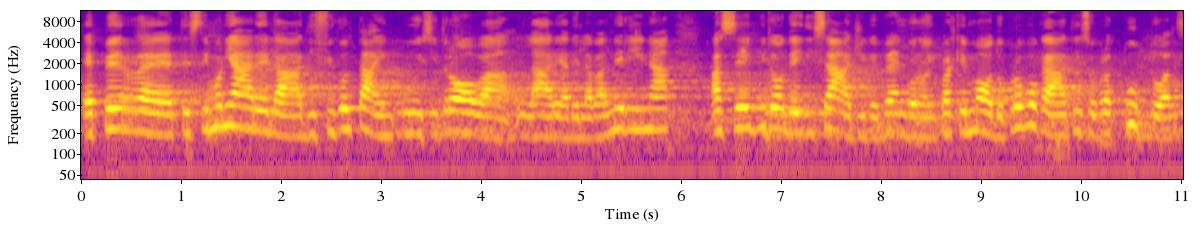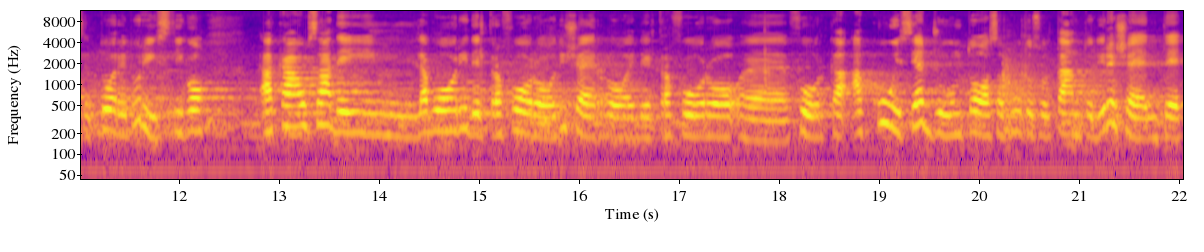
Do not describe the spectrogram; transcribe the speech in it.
è per eh, testimoniare la difficoltà in cui si trova l'area della Valnerina a seguito dei disagi che vengono in qualche modo provocati soprattutto al settore turistico a causa dei lavori del traforo di Cerro e del traforo eh, Forca a cui si è aggiunto, ho saputo soltanto di recente,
